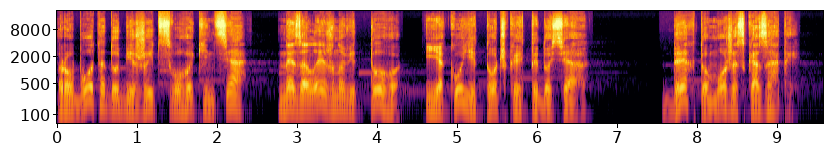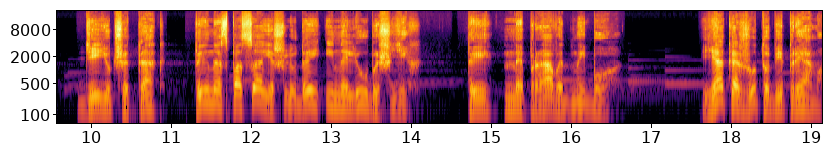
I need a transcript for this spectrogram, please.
робота добіжить свого кінця незалежно від того, якої точки ти досяг. Дехто може сказати діючи так, ти не спасаєш людей і не любиш їх, ти неправедний Бог. Я кажу тобі прямо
